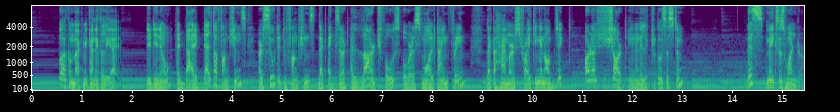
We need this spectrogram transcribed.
Welcome back Mechanical AI. Did you know that Dirac delta functions are suited to functions that exert a large force over a small time frame, like a hammer striking an object or a short in an electrical system? This makes us wonder,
